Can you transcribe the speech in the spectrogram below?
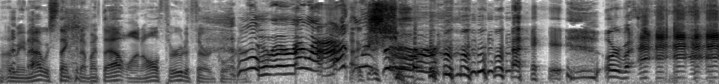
I mean, I was thinking about that one all through the third quarter. right. Or ah, ah, ah,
